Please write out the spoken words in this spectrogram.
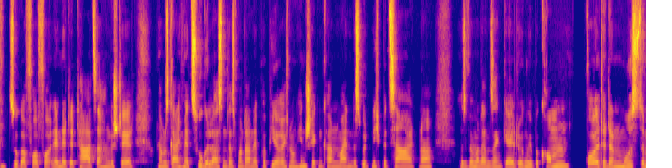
sogar vor vollendete Tatsachen gestellt und haben es gar nicht mehr zugelassen, dass man da eine Papierrechnung hinschicken kann, meinten, das wird nicht bezahlt. Ne? Also wenn man dann sein Geld irgendwie bekommen wollte, dann musste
